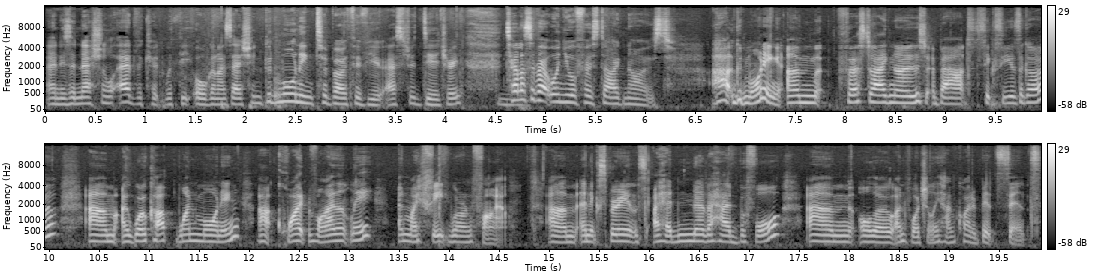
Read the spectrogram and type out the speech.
and is a national advocate with the organisation. Good morning to both of you, Astrid, Deidre. Tell us about when you were first diagnosed. Uh, good morning. Um, first diagnosed about six years ago. Um, I woke up one morning uh, quite violently and my feet were on fire um, an experience I had never had before, um, although unfortunately have quite a bit since.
